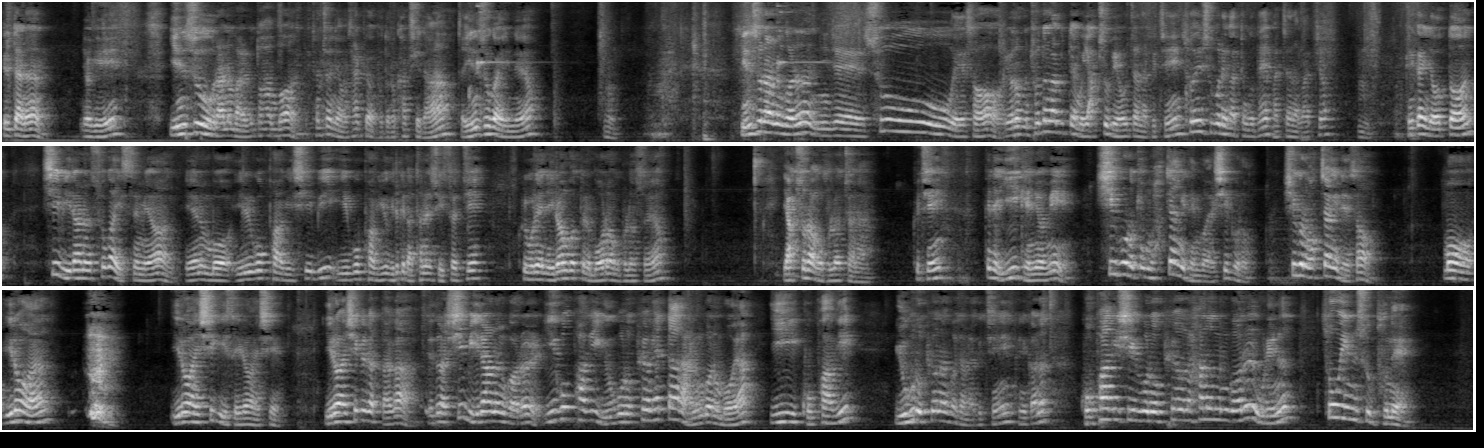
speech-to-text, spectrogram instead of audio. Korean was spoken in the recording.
일단은 여기 인수라는 말부터 한번 천천히 한번 살펴보도록 합시다. 자, 인수가 있네요. 음. 인수라는 거는 이제 수에서 여러분 초등학교 때 뭐 약수 배웠잖아, 그치? 소인수분해 같은 것도 해봤잖아, 맞죠? 음. 그러니까 이제 어떤 12라는 수가 있으면 얘는 뭐 1 곱하기 12, 2 곱하기 6 이렇게 나타낼 수 있었지? 그리고 우리 이제 이런 것들을 뭐라고 불렀어요? 약수라고 불렀잖아. 그치? 근데 이 개념이 식으로 조금 확장이 된 거야, 식으로. 식으로 확장이 돼서, 뭐, 이러한, 이러한 식이 있어, 이러한 식. 이러한 식을 갖다가, 얘들아, 12라는 거를 2 곱하기 6으로 표현했다라는 거는 뭐야? 2 곱하기 6으로 표현한 거잖아, 그치? 그러니까는 곱하기 식으로 표현하는 거를 우리는 소인수 분해.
